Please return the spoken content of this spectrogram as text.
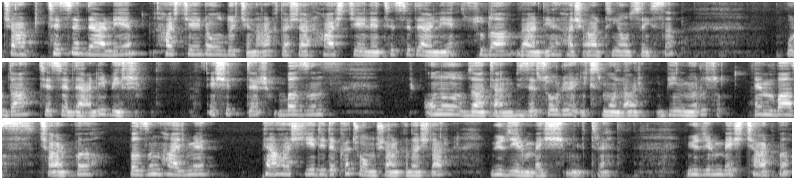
çarpı tesir değerliği HCl olduğu için arkadaşlar HCl tesir değerliği suda verdiği H artı iyon sayısı burada tesir değerliği 1 eşittir. Bazın onu zaten bize soruyor. X molar bilmiyoruz. M baz çarpı bazın hacmi pH 7'de kaç olmuş arkadaşlar? 125 mililitre. 125 çarpı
